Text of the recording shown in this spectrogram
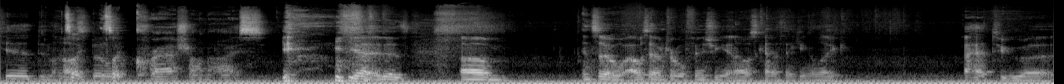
kid in the It's like hospital. it's like Crash on Ice. yeah, it is. Um, and so I was having trouble finishing it, and I was kind of thinking like, I had to. Uh,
